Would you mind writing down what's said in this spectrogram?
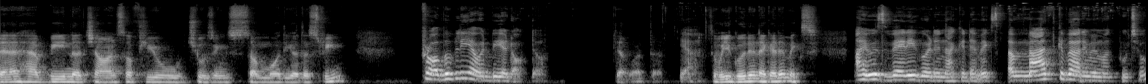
there have been a chance of you choosing some or the other stream Probably I would be a doctor. क्या बात है Yeah. So were you good in academics? I was very good in academics. अब मैथ के बारे में मत पूछो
